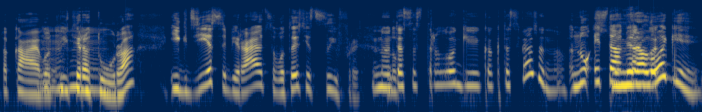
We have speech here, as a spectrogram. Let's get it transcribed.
такая вот Мгм. литература, и где собираются вот эти цифры. Но Ну, это с астрологией как-то связано? Ну, это С как бы- нумерологией?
